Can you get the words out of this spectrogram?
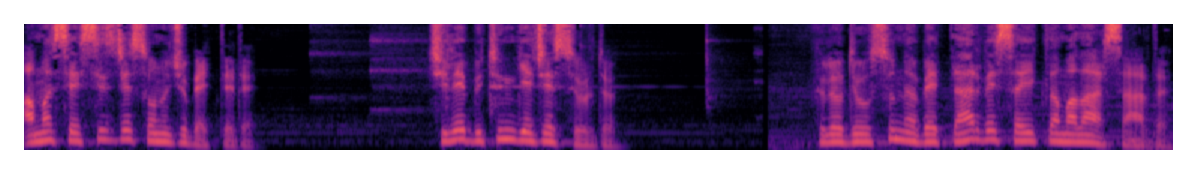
ama sessizce sonucu bekledi. Çile bütün gece sürdü. Claudius'u nöbetler ve sayıklamalar sardı.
